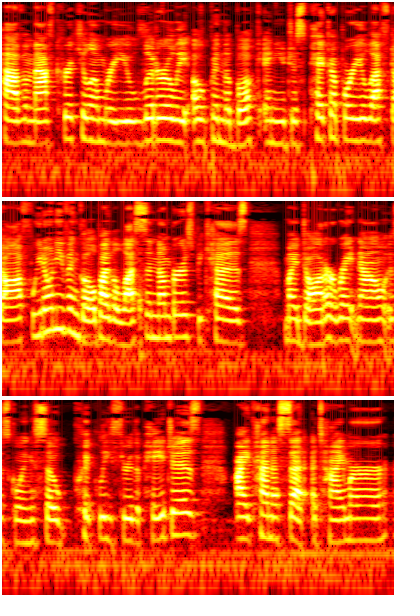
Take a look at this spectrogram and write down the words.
have a math curriculum where you literally open the book and you just pick up where you left off. We don't even go by the lesson numbers because my daughter right now is going so quickly through the pages. I kind of set a timer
